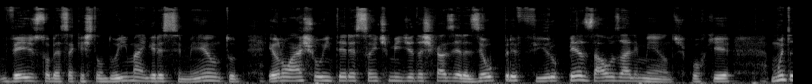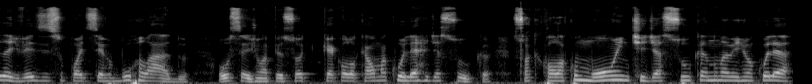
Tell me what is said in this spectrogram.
vejo sobre essa questão do emagrecimento, eu não acho interessante medidas caseiras. Eu prefiro pesar os alimentos, porque muitas das vezes isso pode ser burlado. Ou seja, uma pessoa que quer colocar uma colher de açúcar, só que coloca um monte de açúcar numa mesma colher.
